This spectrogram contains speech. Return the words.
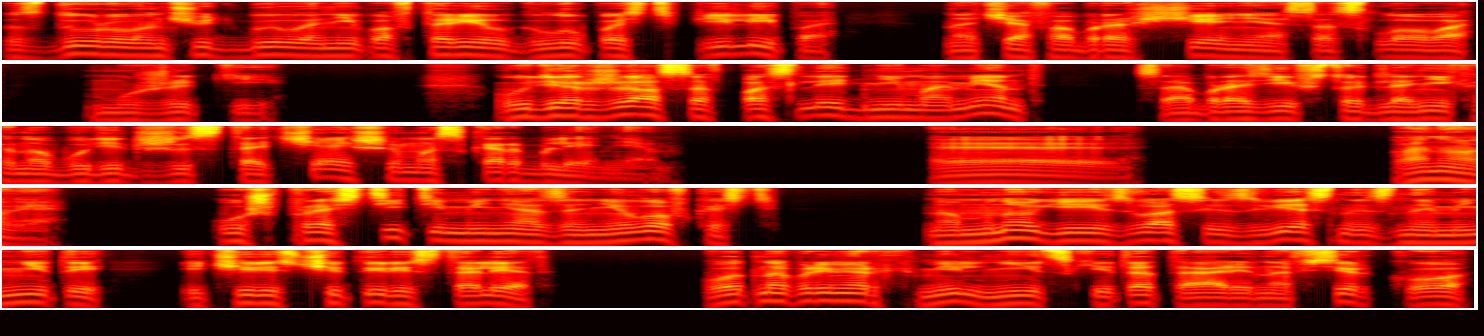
С дуру он чуть было не повторил глупость Пилипа, начав обращение со слова «мужики». Удержался в последний момент, сообразив, что для них оно будет жесточайшим оскорблением. э панове, уж простите меня за неловкость, но многие из вас известны, знамениты и через 400 лет, вот, например, Хмельницкий, Татаринов, Серко,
